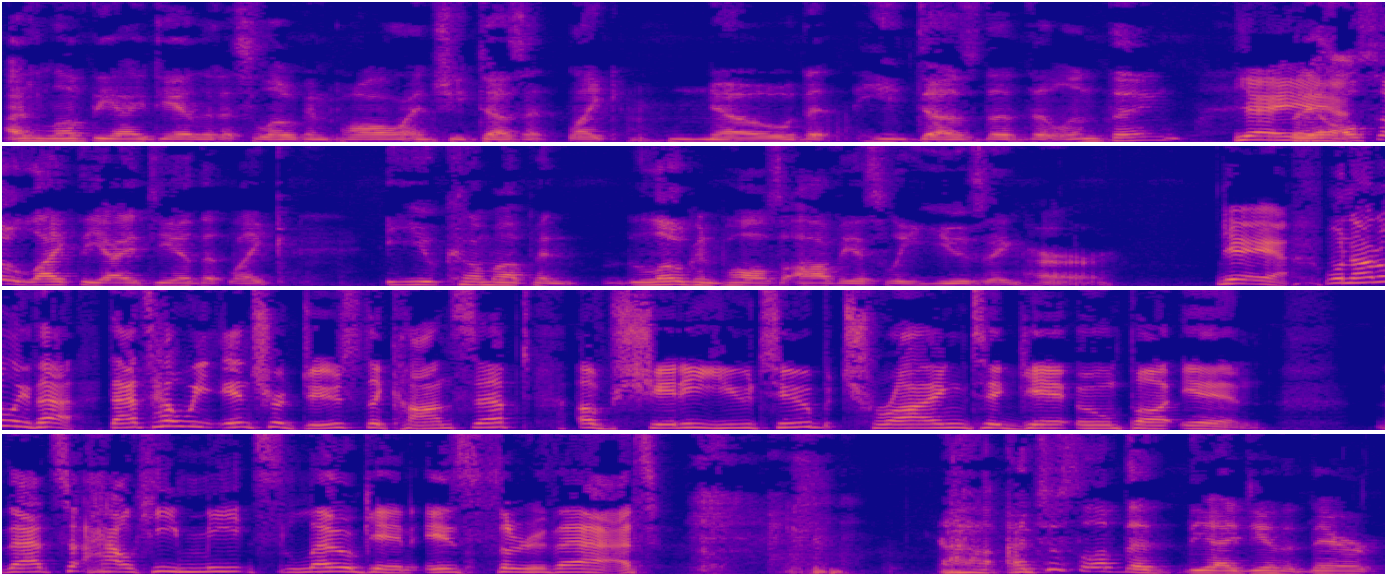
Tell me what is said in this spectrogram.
I love the idea that it's Logan Paul and she doesn't like know that he does the villain thing. Yeah, yeah. But I also like the idea that like you come up and Logan Paul's obviously using her. Yeah, yeah. Well, not only that, that's how we introduce the concept of shitty YouTube trying to get Oompa in. That's how he meets Logan is through that. I just love the the idea that their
